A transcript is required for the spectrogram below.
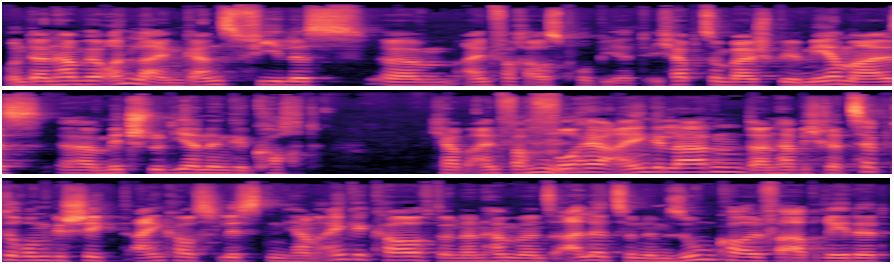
Und dann haben wir online ganz vieles ähm, einfach ausprobiert. Ich habe zum Beispiel mehrmals äh, mit Studierenden gekocht. Ich habe einfach hm. vorher eingeladen, dann habe ich Rezepte rumgeschickt, Einkaufslisten, die haben eingekauft und dann haben wir uns alle zu einem Zoom-Call verabredet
